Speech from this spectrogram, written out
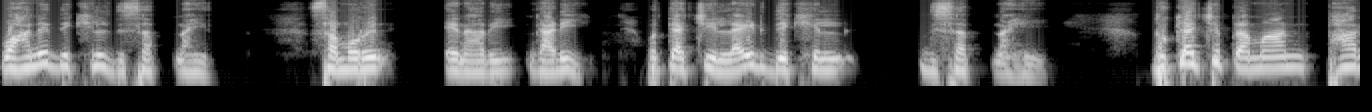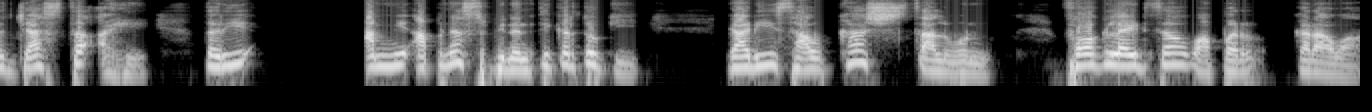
वाहने देखील दिसत नाहीत. समोरून येणारी गाडी व त्याची लाइट देखील दिसत नाही. धुक्याचे प्रमाण फार जास्त आहे. तरी आम्ही आपणास विनंती करतो की गाडी सावकाश चालवून फॉग लाईटचा वापर करावा.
